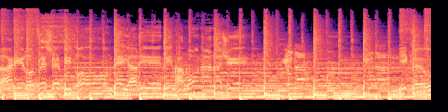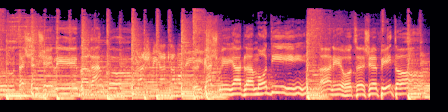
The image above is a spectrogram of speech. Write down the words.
אני רוצה שפתאום ביריד עם המון למודיעין אני רוצה שפתאום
